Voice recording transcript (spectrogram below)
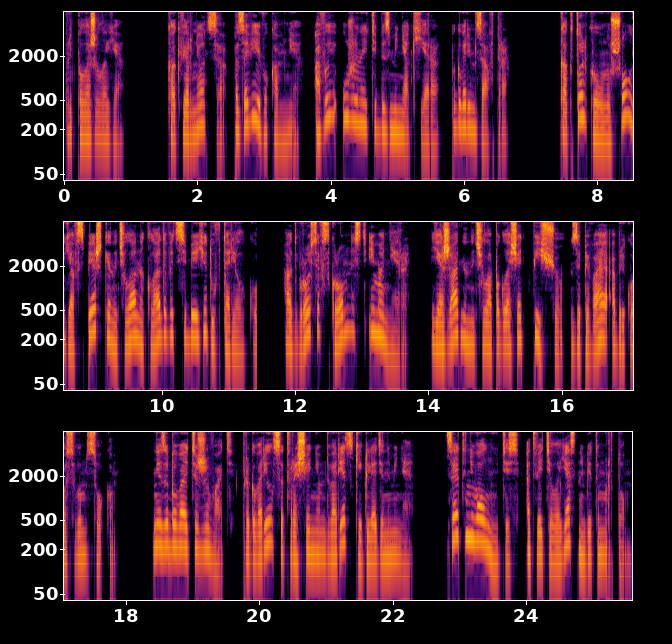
предположила я. Как вернется, позови его ко мне, а вы ужинайте без меня, Кьера, поговорим завтра. Как только он ушел, я в спешке начала накладывать себе еду в тарелку, отбросив скромность и манеры. Я жадно начала поглощать пищу, запивая абрикосовым соком. «Не забывайте жевать», — проговорил с отвращением дворецкий, глядя на меня. «За это не волнуйтесь», — ответила я с набитым ртом.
